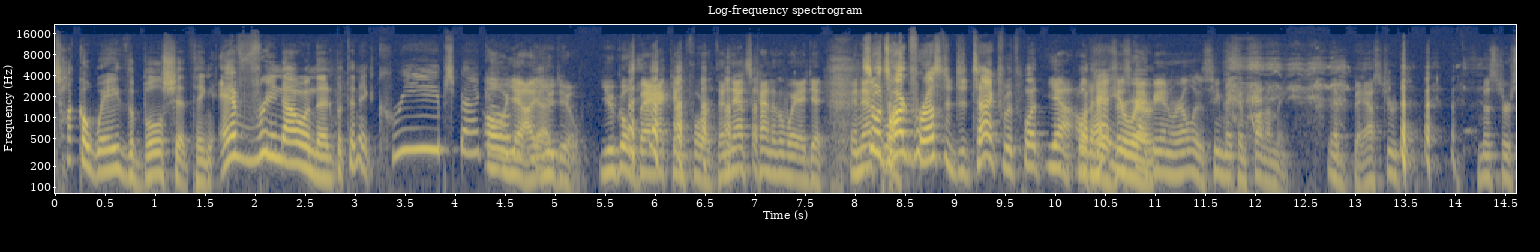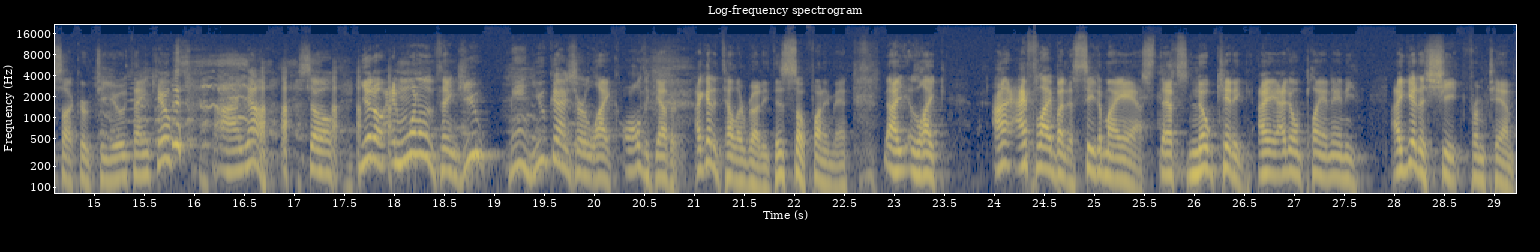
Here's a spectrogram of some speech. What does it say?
tuck away the bullshit thing every now and then, but then it creeps back. Oh yeah, again. you do. You go back and forth, and that's kind of the way I did. And that's So it's what- hard for us to detect with what Yeah. what okay, hat is you're this guy wearing. being real? Is he making fun of me? that bastard. Mr. Sucker to you, thank you. Uh, yeah. So you know, and one of the things you, man, you guys are like all together. I got to tell everybody, this is so funny, man. I like, I, I fly by the seat of my ass. That's no kidding. I, I don't plan any. I get a sheet from Tim.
